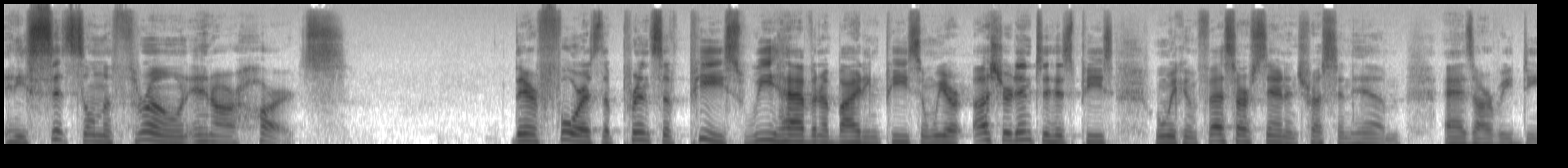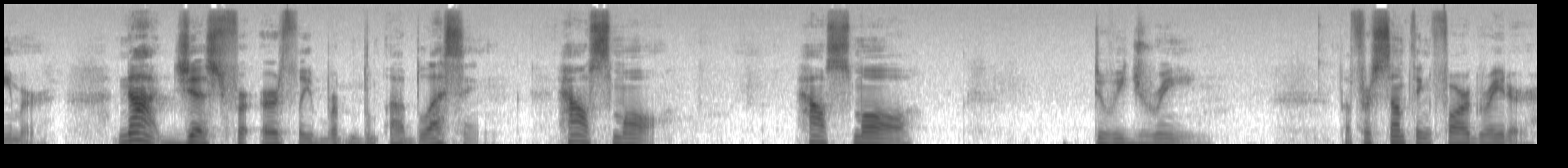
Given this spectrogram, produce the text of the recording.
and he sits on the throne in our hearts. Therefore, as the Prince of Peace, we have an abiding peace, and we are ushered into his peace when we confess our sin and trust in him as our Redeemer. Not just for earthly uh, blessing. How small, how small do we dream, but for something far greater.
